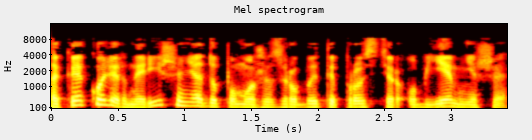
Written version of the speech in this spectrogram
Таке колірне рішення допоможе зробити простір об'ємніше,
